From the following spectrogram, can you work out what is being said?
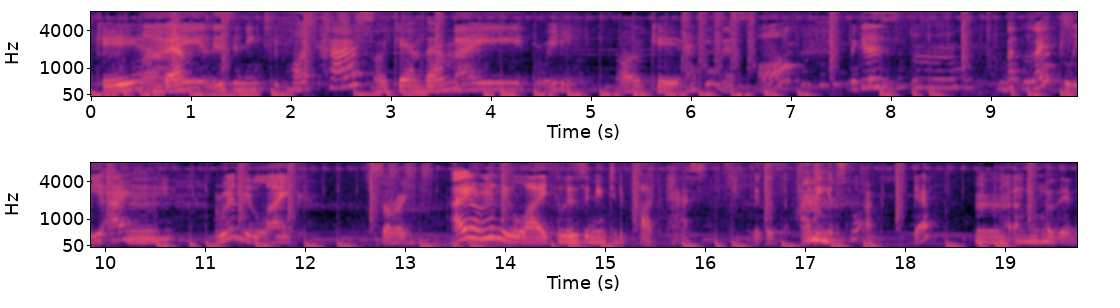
Okay, and then listening to the podcast. okay, and then By reading. Okay. I think that's all. Because, mm, but lately I Hmm. really like Sorry. I really like listening to the podcast because I think it's more up to date more than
